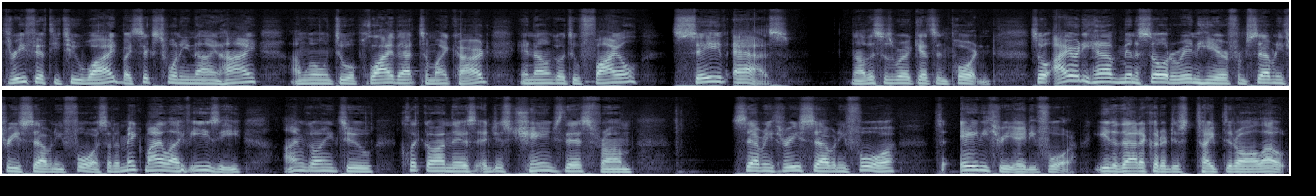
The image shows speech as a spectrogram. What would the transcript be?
352 wide by 629 high. I'm going to apply that to my card, and now I'm going to File, Save As. Now, this is where it gets important. So, I already have Minnesota in here from 73 74. So, to make my life easy, I'm going to click on this and just change this from 73 74 to 83 84. Either that, I could have just typed it all out.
